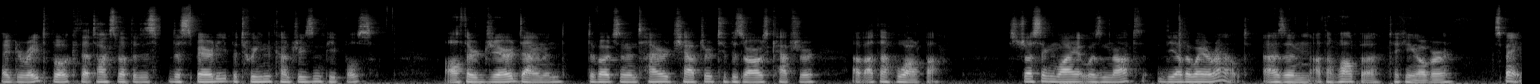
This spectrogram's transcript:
a great book that talks about the dis- disparity between countries and peoples, author Jared Diamond devotes an entire chapter to Pizarro's capture of Atahualpa stressing why it was not the other way around, as in Atahualpa taking over Spain.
